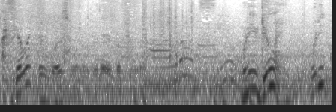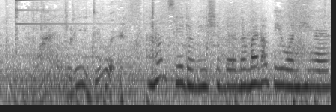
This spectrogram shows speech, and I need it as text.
I feel like there was one over there before. I don't see it. What are you doing? What are you? What? What are you doing? I don't see a donation bin. There might not be one here.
